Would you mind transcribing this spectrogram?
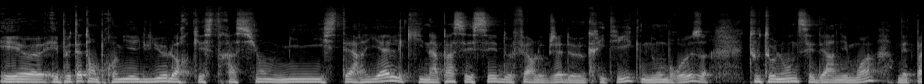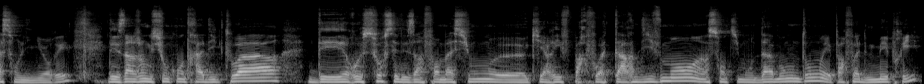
et, et peut-être en premier lieu l'orchestration ministérielle qui n'a pas cessé de faire l'objet de critiques nombreuses tout au long de ces derniers mois, vous n'êtes pas sans l'ignorer, des injonctions contradictoires, des ressources et des informations euh, qui arrivent parfois tardivement, un sentiment d'abandon et parfois de mépris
